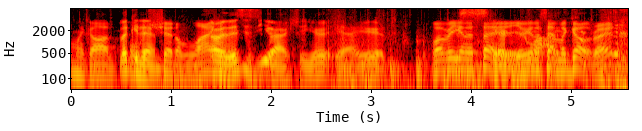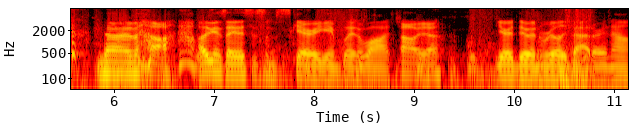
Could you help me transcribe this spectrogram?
Oh my god! Look at Holy him. Shit, I'm oh, lagging. Oh, this is you actually. You're yeah, you're. Good. What were you gonna say? You're to gonna say I'm a goat, right? No, no, no. I was gonna say this is some scary gameplay to watch. oh yeah. You're doing really bad right now.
